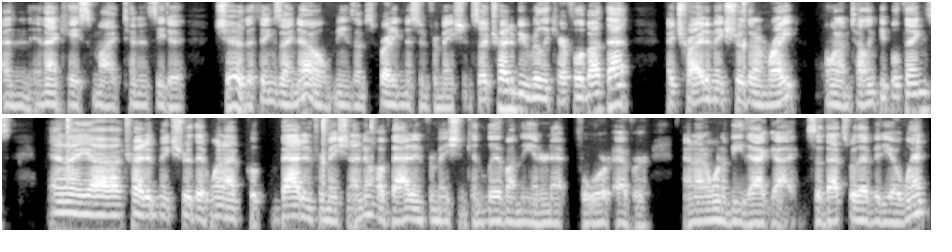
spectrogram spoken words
And in that case, my tendency to share the things I know means I'm spreading misinformation. So I try to be really careful about that. I try to make sure that I'm right when I'm telling people things. And I uh, try to make sure that when I put bad information, I know how bad information can live on the internet forever. And I don't want to be that guy. So that's where that video went.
